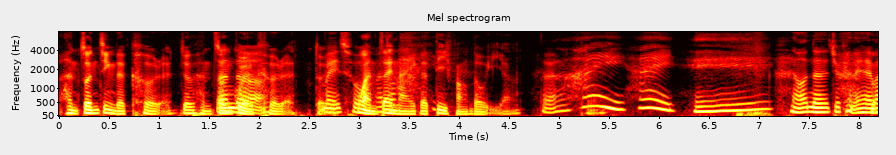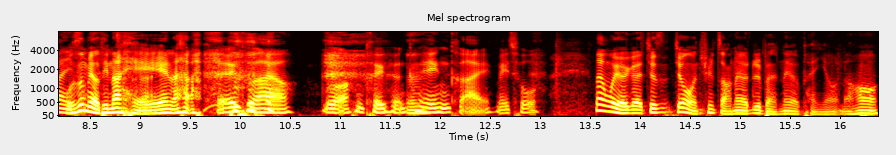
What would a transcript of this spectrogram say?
很尊敬的客人，就是很尊贵的客人，对，没错，不管在哪一个地方都一样。对啊，嗨嗨嘿，然后呢，就可能会把你，我是没有听到嘿啦，很可爱哦，哇，很可以，很可以，很可爱，没错。但我有一个，就是就我去找那个日本那个朋友，然后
